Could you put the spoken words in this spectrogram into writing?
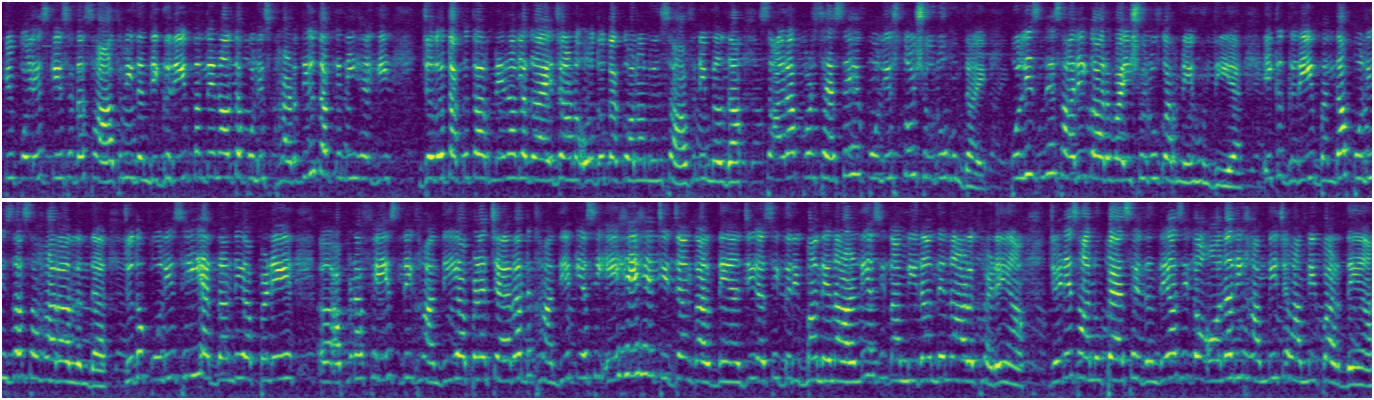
ਕਿ ਪੁਲਿਸ ਕਿਸੇ ਦਾ ਸਾਥ ਨਹੀਂ ਦਿੰਦੀ। ਗਰੀਬ ਬੰਦੇ ਨਾਲ ਤਾਂ ਪੁਲਿਸ ਖੜਦੀ ਤੱਕ ਨਹੀਂ ਹੈਗੀ। ਜਦੋਂ ਤੱਕ ਧਰਨੇ ਨਾ ਲਗਾਏ ਜਾਣ, ਉਦੋਂ ਤੱਕ ਉਹਨਾਂ ਨੂੰ ਇਨਸਾਫ ਨਹੀਂ ਮਿਲਦਾ। ਸਾਰਾ ਪ੍ਰੋਸੈਸ ਇਹ ਪੁਲਿਸ ਤੋਂ ਸ਼ੁਰੂ ਹੁੰਦਾ ਹੈ ਪੁਲਿਸ ਨੇ ਸਾਰੀ ਕਾਰਵਾਈ ਸ਼ੁਰੂ ਕਰਨੀ ਹੁੰਦੀ ਹੈ ਇੱਕ ਗਰੀਬ ਬੰਦਾ ਪੁਲਿਸ ਦਾ ਸਹਾਰਾ ਲੈਂਦਾ ਜਦੋਂ ਪੁਲਿਸ ਹੀ ਐਦਾਂ ਦੇ ਆਪਣੇ ਆਪਣਾ ਫੇਸ ਦਿਖਾਉਂਦੀ ਹੈ ਆਪਣਾ ਚਿਹਰਾ ਦਿਖਾਉਂਦੀ ਹੈ ਕਿ ਅਸੀਂ ਇਹ ਇਹ ਚੀਜ਼ਾਂ ਕਰਦੇ ਹਾਂ ਜੀ। ਅਸੀਂ ਗਰੀਬਾਂ ਦੇ ਨਾਲ ਨਹੀਂ, ਅਸੀਂ ਤਾਂ ਅਮੀਰਾਂ ਦੇ ਨਾਲ ਖੜੇ ਹਾਂ ਜਿਹੜੇ ਸਾਨੂੰ ਪੈਸੇ ਦਿੰਦੇ ਆ, ਅਸੀਂ ਤਾਂ ਉਹਨਾਂ ਦੀ ਹਾਮੀ 'ਚ ਹਾਮੀ ਭਰਦੇ ਆ।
